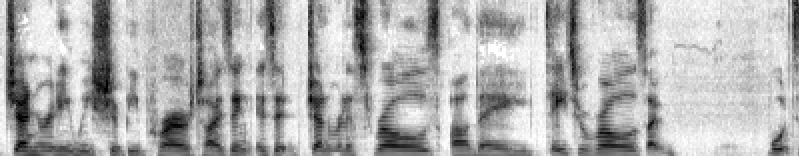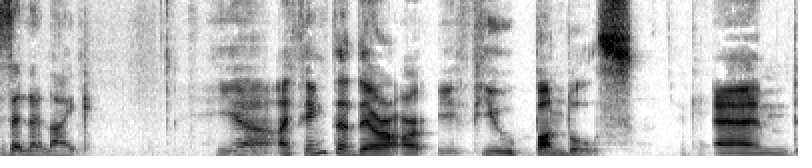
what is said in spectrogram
generally we should be prioritizing. Is it generalist roles? Are they data roles? Like, what does it look like? Yeah, I think that there are a few bundles. Okay. And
